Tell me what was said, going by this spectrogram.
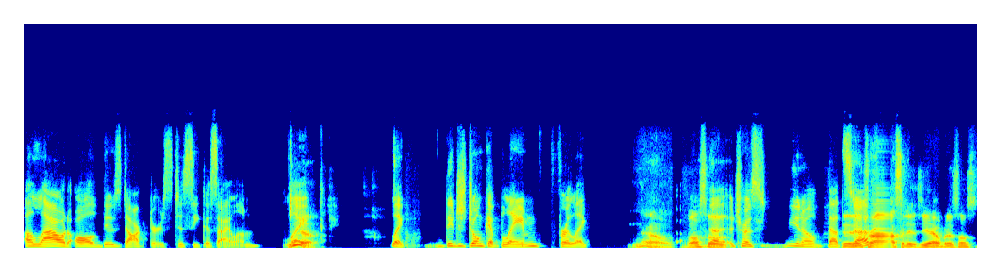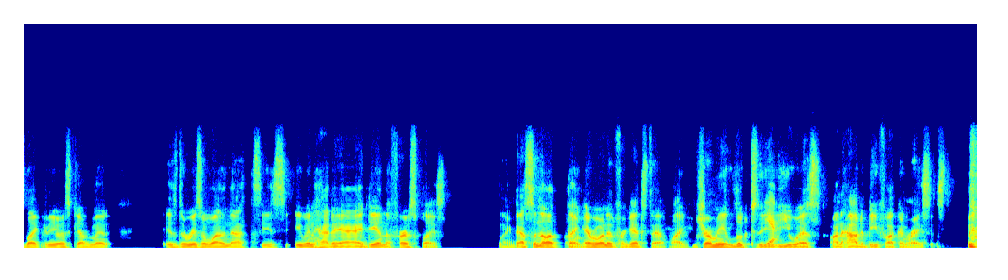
allowed all of those doctors to seek asylum. Like, yeah like they just don't get blamed for like no also the atroc- you know, that the stuff. atrocities yeah but it's also like the u.s government is the reason why the nazis even had the idea in the first place like that's another thing everyone forgets that like germany looked to the Yeah. us on how to be fucking racist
